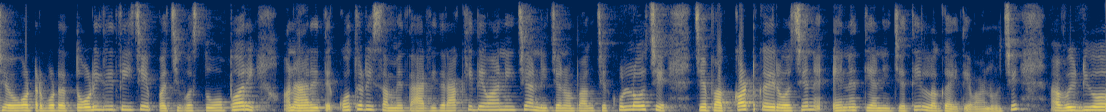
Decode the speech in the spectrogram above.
જે વોટર બોટલ તોડી લીધી છે, પછી વસ્તુઓ ભરી અને આ રીતે કોથળી સમેત આ રીતે રાખી દેવાની છે. અને નીચેનો ભાગ જે ખુલ્લો છે, જે ભાગ કટ કર્યો છે ને, એને ત્યાં નીચેથી લગાવી દેવાનો છે. આ વીડિયો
